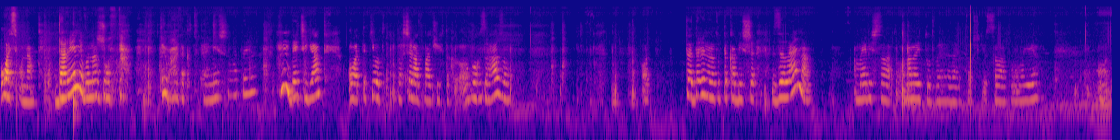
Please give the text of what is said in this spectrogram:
Ось вона. Дарини вона жовта. Треба так от перемішувати. Де чия? От такі от перший раз бачу їх так обох зразу. От. Та Дарина тут така більше зелена, а моя більш салатова. Вона навіть тут виглядає трошки салатовою моєю. От.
